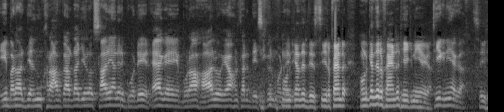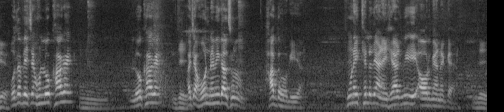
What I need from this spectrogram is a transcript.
ਇਹ ਬੜਾ ਦਿਲ ਨੂੰ ਖਰਾਬ ਕਰਦਾ ਜਦੋਂ ਸਾਰਿਆਂ ਦੇ ਗੋਡੇ ਰਹਿ ਗਏ ਬੁਰਾ ਹਾਲ ਹੋ ਗਿਆ ਹੁਣ ਸਾਰੇ ਦੇਸੀ ਕੋਲ ਮੁੜ ਹੁਣ ਕਹਿੰਦੇ ਦੇਸੀ ਰਿਫਾਈਂਡ ਹੁਣ ਕਹਿੰਦੇ ਰਿਫਾਈਂਡ ਠੀਕ ਨਹੀਂ ਹੈਗਾ। ਠੀਕ ਨਹੀਂ ਹੈਗਾ। ਸਹੀ ਹੈ। ਉਹਦੇ ਵਿੱਚ ਹੁਣ ਲੋਕ ਖਾ ਗਏ। ਲੋਕ ਖਾ ਗਏ। ਜੀ। ਅੱਛਾ ਹੁਣ ਨਵੀਂ ਗੱਲ ਸੁਣੋ। ਹੱਦ ਹੋ ਗਈ ਆ। ਹੁਣ ਇੱਥੇ ਲੁਧਿਆਣੇ ਸ਼ਹਿਰ 'ਚ ਵੀ ਇਹ ਆਰਗੈਨਿਕ ਹੈ। ਜੀ।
